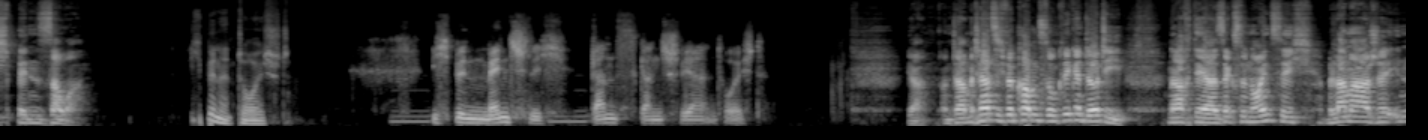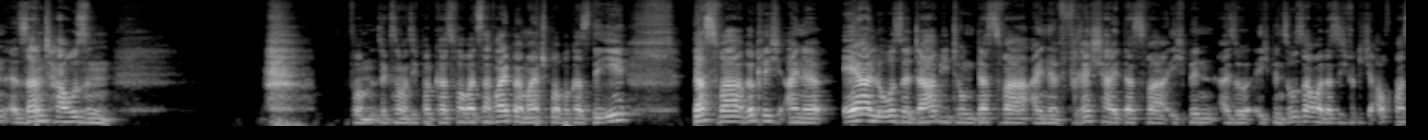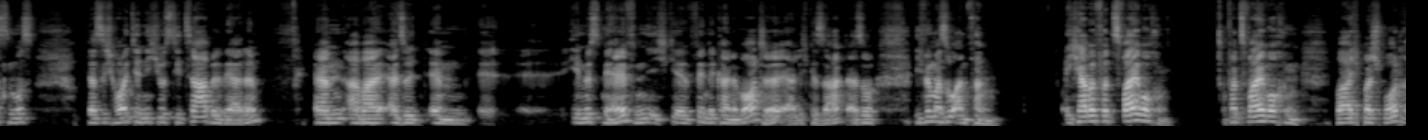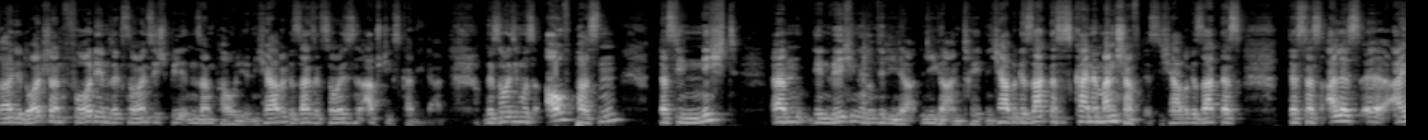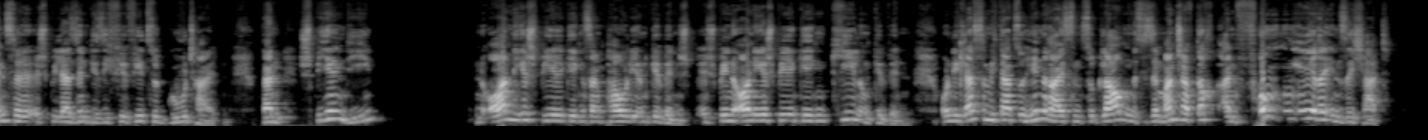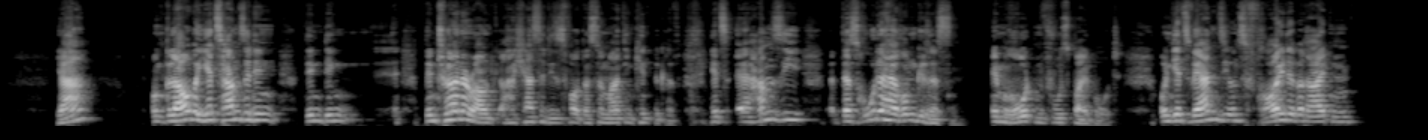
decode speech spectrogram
Ich bin sauer. Ich bin enttäuscht. Ich bin menschlich ganz, ganz schwer enttäuscht. Ja, und damit herzlich willkommen zum Quick and Dirty nach der 96 Blamage in Sandhausen vom 96 Podcast Vorwärts nach weit bei meinsportpodcast.de. Das war wirklich eine ehrlose Darbietung, das war eine Frechheit, das war, ich bin, also ich bin so sauer, dass ich wirklich aufpassen muss, dass ich heute nicht justizabel werde. Ähm, aber also ähm, äh, ihr müsst mir helfen. Ich äh, finde keine Worte, ehrlich gesagt. Also ich will mal so anfangen. Ich habe vor zwei Wochen, vor zwei Wochen war ich bei Sportradio Deutschland vor dem 96-Spiel in St. Pauli. Und ich habe gesagt, 96 ist ein Abstiegskandidat. Und 96 muss aufpassen, dass sie nicht ähm, den Weg in die dritte Liga, Liga antreten. Ich habe gesagt, dass es keine Mannschaft ist. Ich habe gesagt, dass, dass das alles äh, Einzelspieler sind, die sich viel, viel zu gut halten. Dann spielen die ein ordentliches Spiel gegen St. Pauli und gewinnen, spielen ein ordentliches Spiel gegen Kiel und gewinnen. Und ich lasse mich dazu hinreißen, zu glauben, dass diese Mannschaft doch ein Funken Ehre in sich hat. Ja? Und glaube, jetzt haben sie den, den, den, den Turnaround, ach, ich hasse dieses Wort, das ist so Martin Kind Begriff. Jetzt äh, haben sie das Ruder herumgerissen im roten Fußballboot. Und jetzt werden sie uns Freude bereiten,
